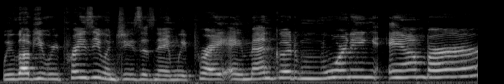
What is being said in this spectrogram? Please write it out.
We love you. We praise you. In Jesus' name we pray. Amen. Good morning, Amber.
